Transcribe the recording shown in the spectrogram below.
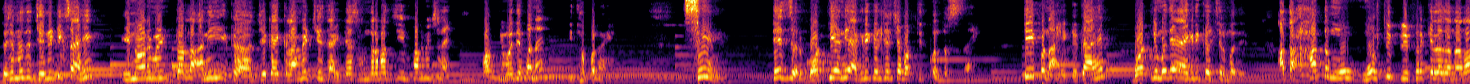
त्याच्यानंतर जेनेटिक्स आहे इन्व्हायरमेंटल आणि जे काही क्लायमेट चेंज आहे त्या संदर्भात जी इन्फॉर्मेशन आहे बॉटनीमध्ये पण आहे इथं पण आहे. सेम तेच जर बॉटनी आणि अग्रिकल्चरच्या बाबतीत पण तसंच आहे. ते पण आहे. काय आहे? बॉटनीमध्ये अॅग्रिकल्चरमध्ये आता हा तर मोस्टली प्रिफर केला जाणारा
